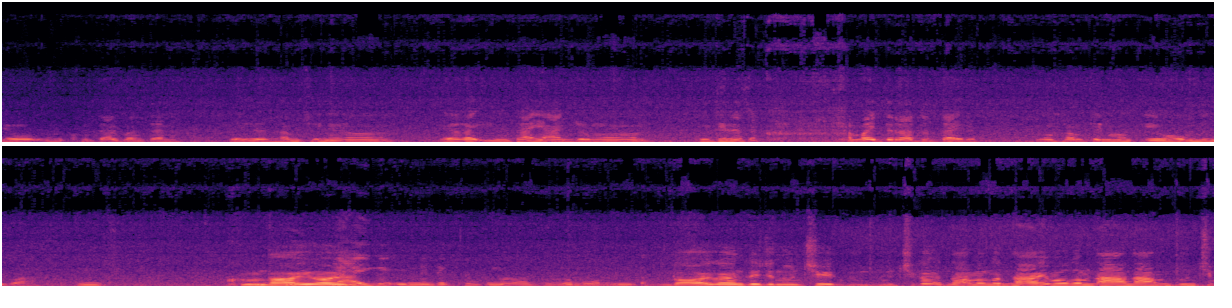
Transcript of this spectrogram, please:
저 우리 큰딸 반잖아. 내가 삼촌이는 내가 인상이 안 좋으면 그 집에서 가만히 들어뒀다 이래. 뭐 삼촌은 깨워 없는 거야. 응. 그 나이가 나이가 있는데 그거 뭐 그거 모른다. 나이가 있는데 이제 눈치 눈- 눈치가 남은 건 나이 먹으면 나 남 눈치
